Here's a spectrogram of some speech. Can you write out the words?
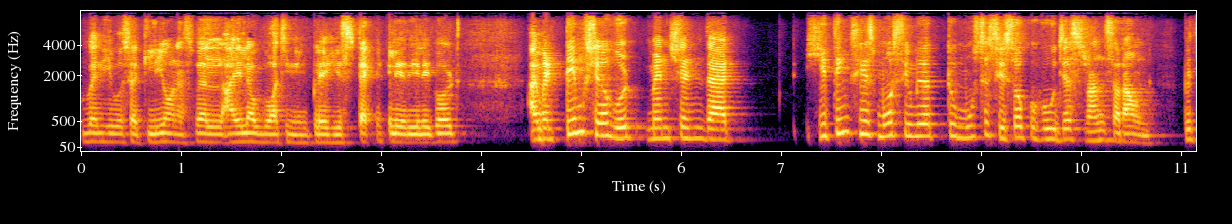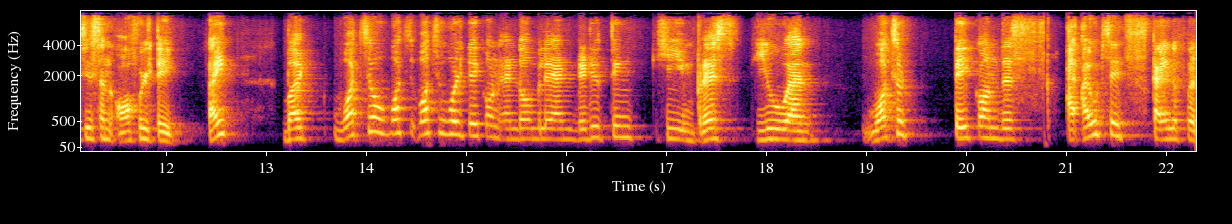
when he was at Lyon as well. I loved watching him play. He's technically really good. I mean, Tim Sherwood mentioned that he thinks he's more similar to Moussa Sissoko, who just runs around, which is an awful take, right? But what's your what's what's your whole take on Ndombele, and did you think he impressed you? And what's your take on this? I, I would say it's kind of a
